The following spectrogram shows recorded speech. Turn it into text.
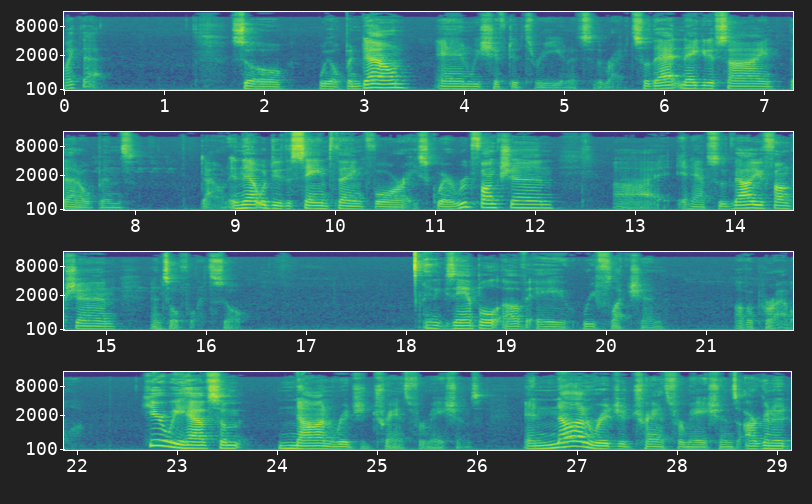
like that. So we opened down and we shifted three units to the right. So that negative sign, that opens down. And that would do the same thing for a square root function, uh, an absolute value function, and so forth. So an example of a reflection of a parabola. Here we have some non-rigid transformations. And non-rigid transformations are going to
